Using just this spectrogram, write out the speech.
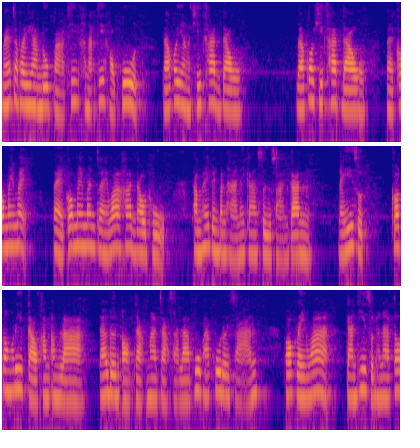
แม้จะพยายามดูปากที่ขณะที่เขาพูด แล้วก็ยังคิดคาดเดา แล้วก็คิดคาดเดา แต่ก็ไม่ไม่ แต่ก็ไม่มั่นใจว่าคาดเดาถูกทำให้เป็นปัญหาในการสื่อสารกัน ในที่สุดก็ต้องรีบกล่าวคำอำลา แล้วเดินออกจากมาจากศาลาผู้พักผู้โดยสาร เพราะเกรงว่าการที่สนทนาโต้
